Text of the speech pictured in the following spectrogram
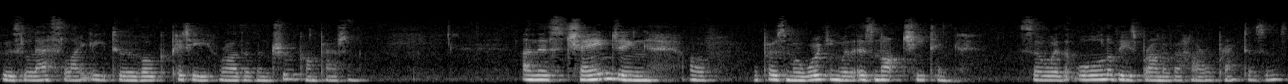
who's less likely to evoke pity rather than true compassion. And this changing of the person we're working with is not cheating. So with all of these Brahmavihara practices,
